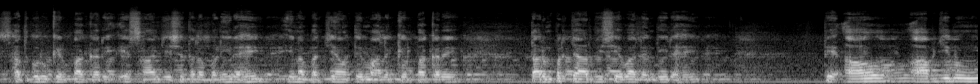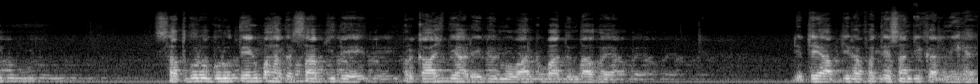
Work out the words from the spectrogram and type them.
ਸਤਿਗੁਰੂ ਕਿਰਪਾ ਕਰੇ ਇਹ ਸਾਂਝ ਇਸੇ ਤਰ੍ਹਾਂ ਬਣੀ ਰਹੇ, ਇਹਨਾਂ ਬੱਚਿਆਂ ਉੱਤੇ ਮਾਲਕ ਕਿਰਪਾ ਕਰੇ, ਧਰਮ ਪ੍ਰਚਾਰ ਦੀ ਸੇਵਾ ਲੈਂਦੀ ਰਹੇ। ਤੇ ਆਓ ਆਪ ਜੀ ਨੂੰ ਸਤਿਗੁਰੂ ਗੁਰੂ ਤੇਗ ਬਹਾਦਰ ਸਾਹਿਬ ਜੀ ਦੇ ਪ੍ਰਕਾਸ਼ ਦਿਹਾੜੇ ਦੀ ਮੁਬਾਰਕਬਾਦ ਦਿੰਦਾ ਹੋਇਆ। ਜਿੱਥੇ ਆਪ ਜੀ ਨਾਲ ਫਤਿਹ ਸਾਂਝੀ ਕਰਨੀ ਹੈ।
